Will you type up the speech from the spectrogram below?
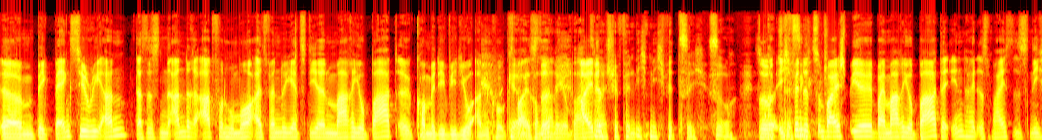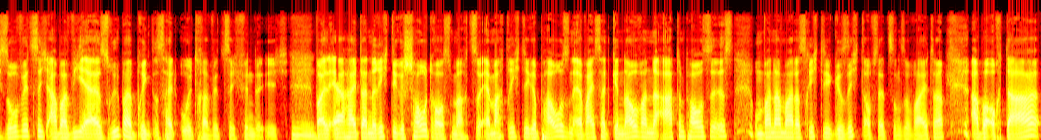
ähm, Big Bang Theory an. Das ist eine andere Art von Humor, als wenn du jetzt dir ein Mario Bart äh, Comedy-Video anguckst, ja, weißt komm, du? Mario Bart Beide, zum Beispiel finde ich nicht witzig. So, so ich finde zum Beispiel bei Mario Bart, der Inhalt ist meistens nicht so witzig, aber wie er es rüberbringt, ist halt ultra witzig, finde ich. Mhm. Weil er halt da eine richtige Show draus macht. So, er macht richtige Pausen, er weiß halt genau, wann eine Atempause ist und wann er mal das richtige Gesicht aufsetzt und so weiter. Aber auch da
